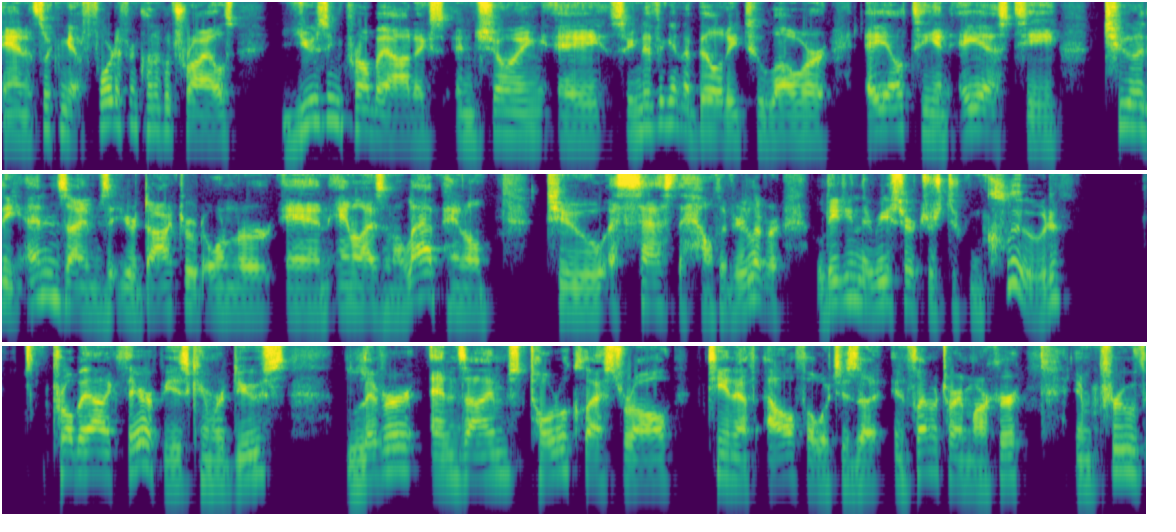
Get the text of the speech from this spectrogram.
and it's looking at four different clinical trials using probiotics and showing a significant ability to lower ALT and AST, two of the enzymes that your doctor would order and analyze on a lab panel to assess the health of your liver, leading the researchers to conclude probiotic therapies can reduce liver enzymes, total cholesterol, TNF alpha, which is an inflammatory marker, improve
